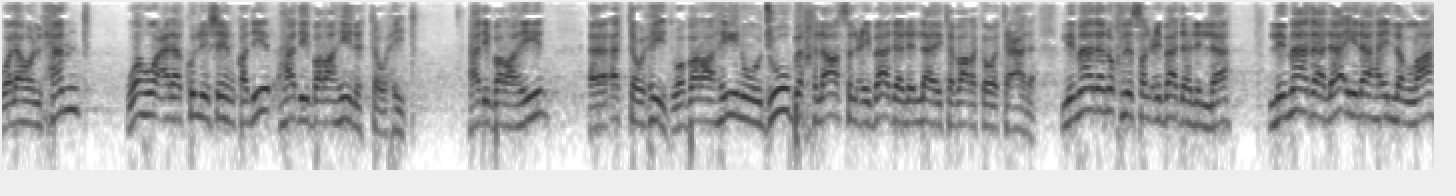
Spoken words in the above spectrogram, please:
وله الحمد وهو على كل شيء قدير هذه براهين التوحيد. هذه براهين آه، التوحيد وبراهين وجوب إخلاص العبادة لله تبارك وتعالى. لماذا نخلص العبادة لله؟ لماذا لا إله إلا الله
